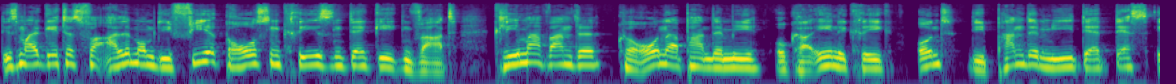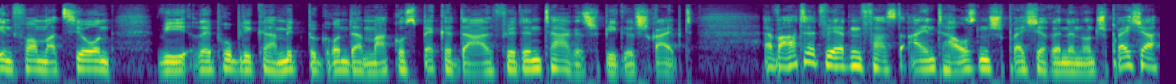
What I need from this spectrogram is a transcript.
Diesmal geht es vor allem um die vier großen Krisen der Gegenwart. Klimawandel, Corona-Pandemie, Ukraine-Krieg und die Pandemie der Desinformation, wie Republika-Mitbegründer Markus Beckedahl für den Tagesspiegel schreibt. Erwartet werden fast 1000 Sprecherinnen und Sprecher,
